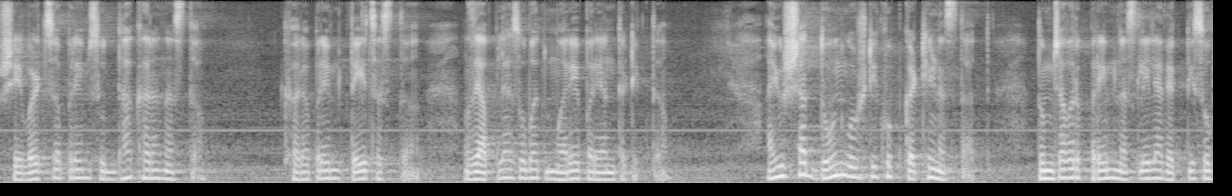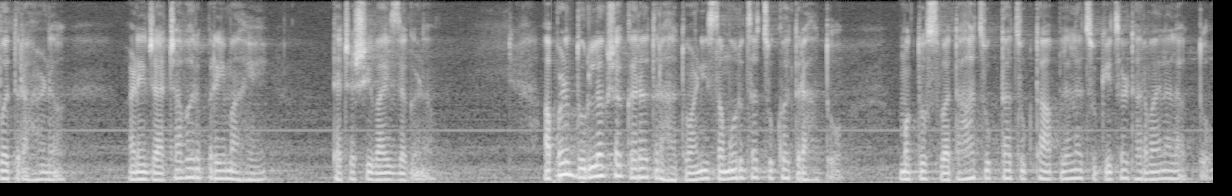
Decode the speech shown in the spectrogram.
शेवटचं प्रेमसुद्धा खरं नसतं. खरं प्रेम तेच असतं जे आपल्यासोबत मरेपर्यंत टिकतं. आयुष्यात दोन गोष्टी खूप कठीण असतात. तुमच्यावर प्रेम नसलेल्या व्यक्तीसोबत राहणं आणि ज्याच्यावर प्रेम आहे त्याच्याशिवाय जगणं. आपण दुर्लक्ष करत राहतो आणि समोरचा चुकत राहतो. मग तो स्वतः चुकता चुकता आपल्याला चुकीचं ठरवायला लागतो.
